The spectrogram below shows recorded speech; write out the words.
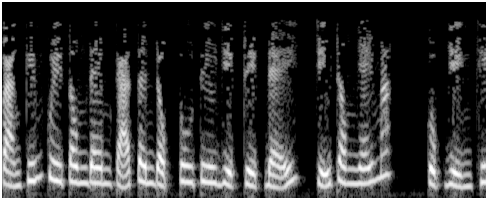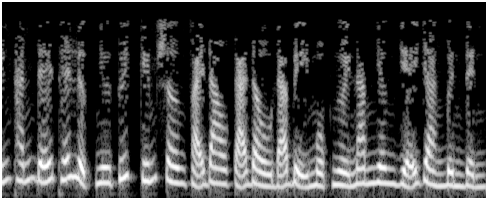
vạn kiếm quy tông đem cả tên độc tu tiêu diệt triệt để, chỉ trong nháy mắt, cục diện khiến thánh đế thế lực như tuyết kiếm sơn phải đau cả đầu đã bị một người nam nhân dễ dàng bình định.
